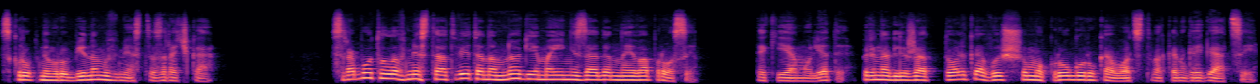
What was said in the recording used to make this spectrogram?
с крупным рубином вместо зрачка. Сработало вместо ответа на многие мои незаданные вопросы. Такие амулеты принадлежат только высшему кругу руководства конгрегации.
